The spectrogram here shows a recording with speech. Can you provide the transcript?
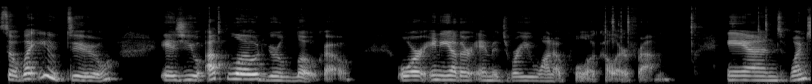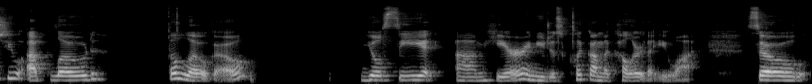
So what you do is you upload your logo or any other image where you want to pull a color from. And once you upload the logo, you'll see it um, here and you just click on the color that you want. So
